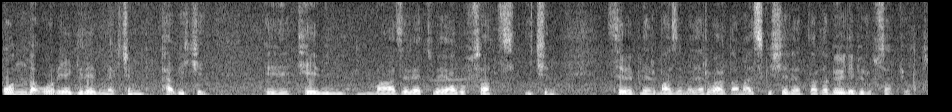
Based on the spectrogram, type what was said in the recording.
Onu da oraya girebilmek için tabii ki e, tevil, mazeret veya ruhsat için sebepler, malzemeler vardı ama eski şeriatlarda böyle bir ruhsat yoktu.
